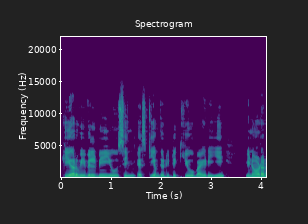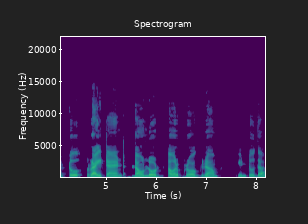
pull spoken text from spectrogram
Here we will be using STM32Cube IDE in order to write and download our program into the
